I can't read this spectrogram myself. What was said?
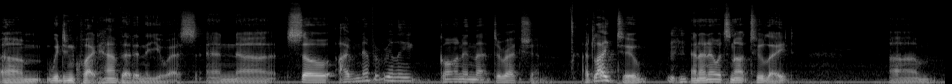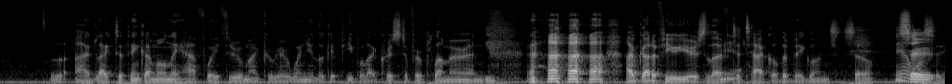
Um, we didn't quite have that in the U.S., and uh, so I've never really gone in that direction. I'd like to, and I know it's not too late. Um, I'd like to think I'm only halfway through my career when you look at people like Christopher Plummer, and I've got a few years left to tackle the big ones. So yeah, so we'll see.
